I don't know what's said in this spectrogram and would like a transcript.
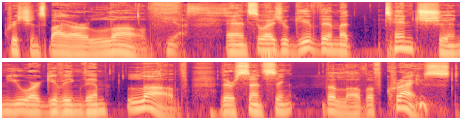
Christians by our love. Yes. And so as you give them attention, you are giving them love. They're sensing the love of Christ.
